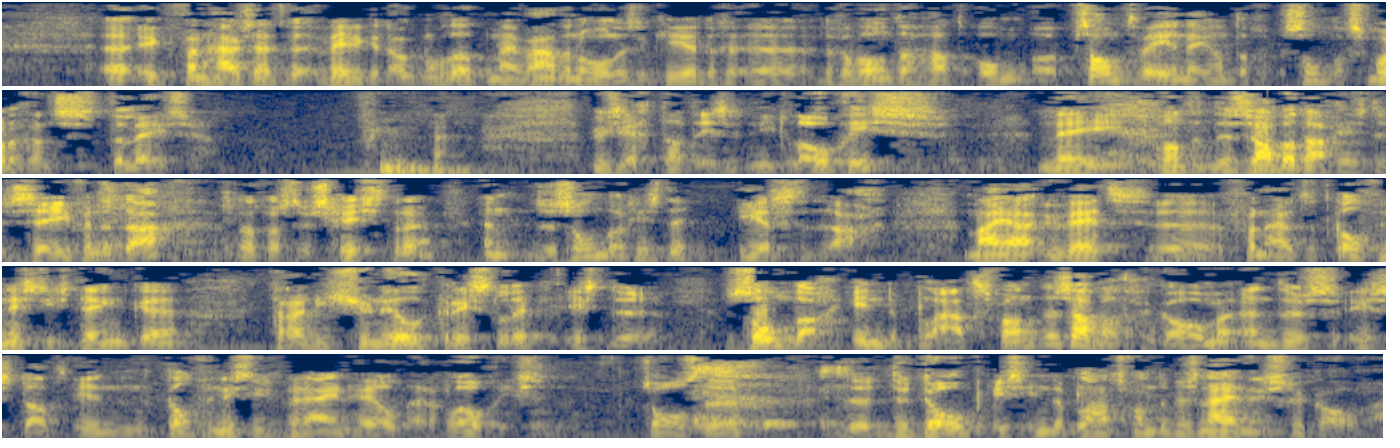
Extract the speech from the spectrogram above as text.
ik, van huis uit weet ik het ook nog dat mijn vader nog eens een keer de, de gewoonte had om Psalm 92 zondagsmorgens te lezen. U zegt dat is niet logisch. Nee, want de Zabbadag is de zevende dag. Dat was dus gisteren. En de zondag is de eerste dag. Maar ja, u weet, uh, vanuit het Calvinistisch denken, traditioneel christelijk, is de zondag in de plaats van de Sabbat gekomen. En dus is dat in een Calvinistisch brein heel erg logisch. Zoals de, de, de doop is in de plaats van de besnijdenis gekomen.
